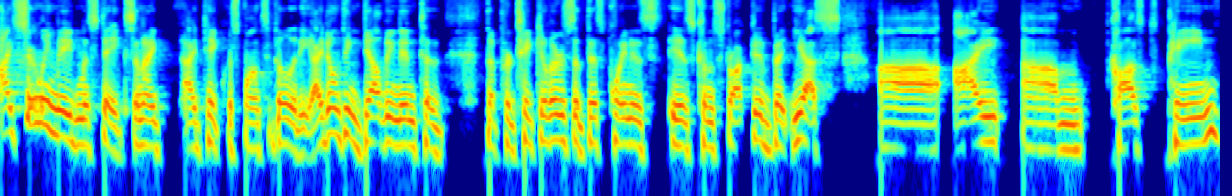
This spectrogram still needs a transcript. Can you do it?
I certainly made mistakes and I, I take responsibility. I don't think delving into the particulars at this point is, is constructive, but yes, uh, I, um, caused pain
